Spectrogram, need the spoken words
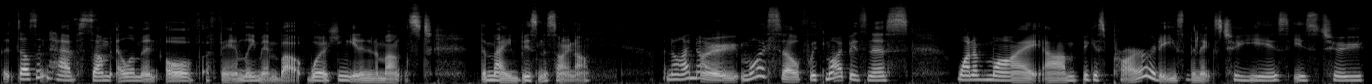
that doesn't have some element of a family member working in and amongst the main business owner. And I know myself with my business, one of my um, biggest priorities in the next two years is to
